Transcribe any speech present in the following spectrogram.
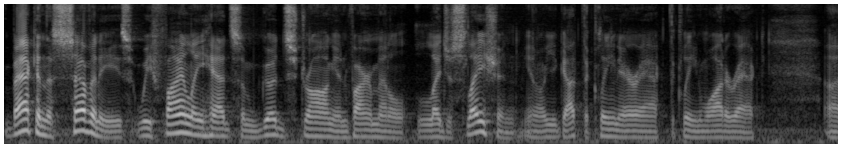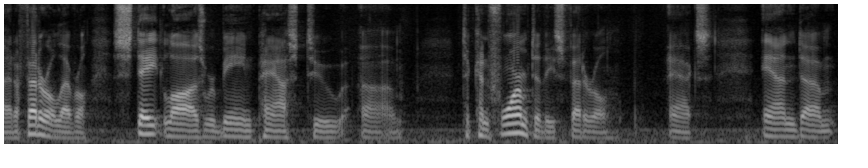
Back in the 70s, we finally had some good, strong environmental legislation. You know, you got the Clean Air Act, the Clean Water Act uh, at a federal level. State laws were being passed to, um, to conform to these federal acts. And, um,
